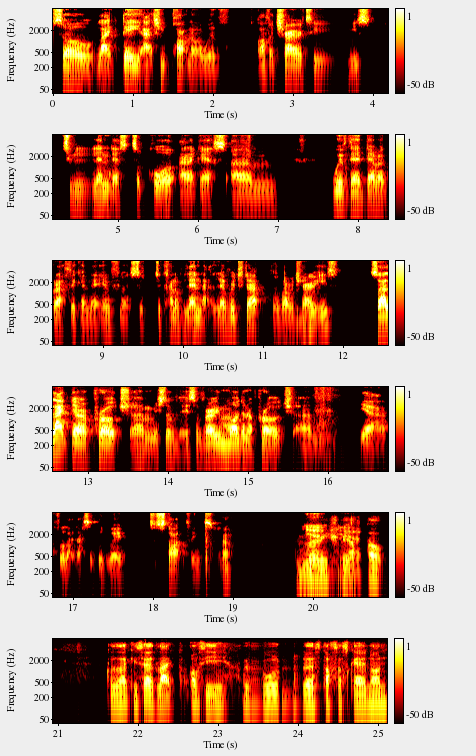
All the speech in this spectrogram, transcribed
So like they actually partner with other charities to lend their support and I guess um, with their demographic and their influence to, to kind of lend that and leverage that with other Mhm. charities. So I like their approach. Um, it's a it's a very modern approach. Um, yeah, and I feel like that's a good way to start things. You know. Very true. yeah. That's dope. Because, like you said, like obviously with all the stuff that's going on,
